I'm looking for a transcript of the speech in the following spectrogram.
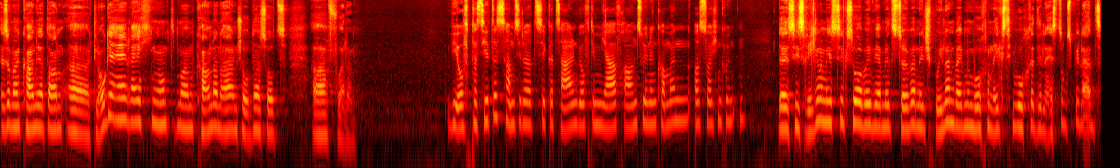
Also man kann ja dann äh, Klage einreichen und man kann dann auch einen Schadenersatz äh, fordern. Wie oft passiert das? Haben Sie da circa Zahlen, wie oft im Jahr Frauen zu Ihnen kommen aus solchen Gründen? Ja, es ist regelmäßig so, aber wir werden jetzt selber nicht spoilern, weil wir machen nächste Woche die Leistungsbilanz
